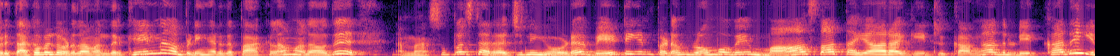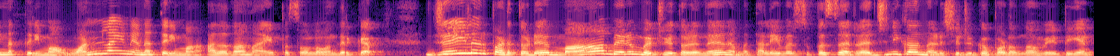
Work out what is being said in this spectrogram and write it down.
ஒரு தகவலோட தான் வந்திருக்கேன். என்ன அப்படிங்கறத பார்க்கலாம். அதாவது நம்ம சூப்பர் ஸ்டார் ரஜினியோட வேட்டையன் படம் ரொம்பவே மாசா தயாராகிட்டு இருக்காங்க. அதனுடைய கதை என்ன தெரியுமா? ஒன் லைன் என்ன தெரியுமா? அதை தான் நான் இப்ப சொல்ல வந்திருக்கேன். ஜெயிலர் படத்தோட மாபெரும் வெற்றியை தொடர்ந்து நம்ம தலைவர் சூப்பர் ஸ்டார் ரஜினிகாந்த் நடிச்சிட்டு இருக்க படம் தான் வேட்டையன்.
